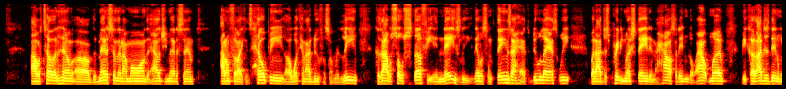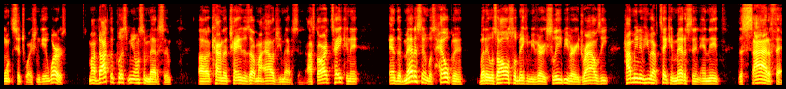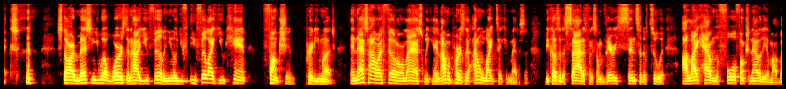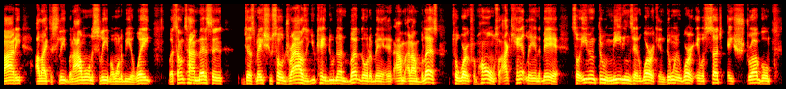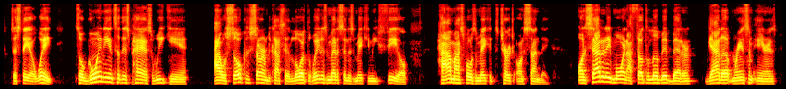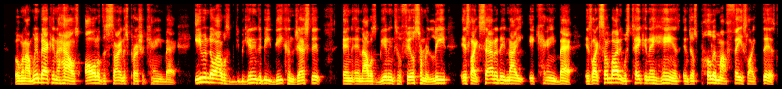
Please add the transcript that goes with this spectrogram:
I was telling him uh, the medicine that I'm on, the allergy medicine, I don't feel like it's helping. Uh, what can I do for some relief? Because I was so stuffy and nasally. There was some things I had to do last week, but I just pretty much stayed in the house. I didn't go out much because I just didn't want the situation to get worse. My doctor puts me on some medicine uh, kind of changes up my allergy medicine. I started taking it, and the medicine was helping, but it was also making me very sleepy, very drowsy. How many of you have taken medicine and they, the side effects start messing you up worse than how you feel? And you know, you, you feel like you can't function pretty much. And that's how I felt on last week. And I'm a person that I don't like taking medicine because of the side effects. I'm very sensitive to it. I like having the full functionality of my body. I like to sleep when I want to sleep. I want to be awake. But sometimes medicine just makes you so drowsy you can't do nothing but go to bed. And I'm and I'm blessed to work from home, so I can't lay in the bed. So even through meetings at work and doing work, it was such a struggle to stay awake. So going into this past weekend, I was so concerned because I said, Lord, the way this medicine is making me feel, how am I supposed to make it to church on Sunday? On Saturday morning, I felt a little bit better, got up, ran some errands. But when I went back in the house, all of the sinus pressure came back. Even though I was beginning to be decongested and, and I was beginning to feel some relief, it's like Saturday night, it came back. It's like somebody was taking their hands and just pulling my face like this.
